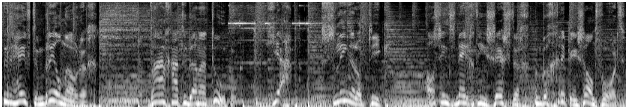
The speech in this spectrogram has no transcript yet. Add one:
U heeft een bril nodig. Waar gaat u dan naartoe? Ja, slingeroptiek. Al sinds 1960 een begrip in Zandvoort.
